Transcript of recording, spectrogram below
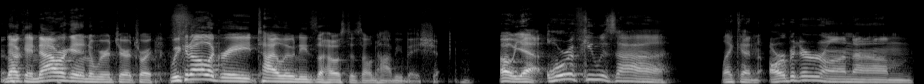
Okay, now we're getting into weird territory. We can all agree Ty Lue needs to host his own hobby based show. Oh yeah. Or if he was uh like an arbiter on um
